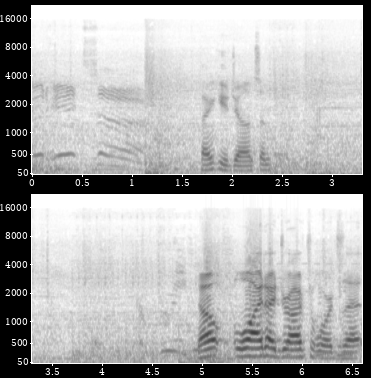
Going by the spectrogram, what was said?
Good hit, sir. Thank you, Johnson. No, why'd I drive towards that?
